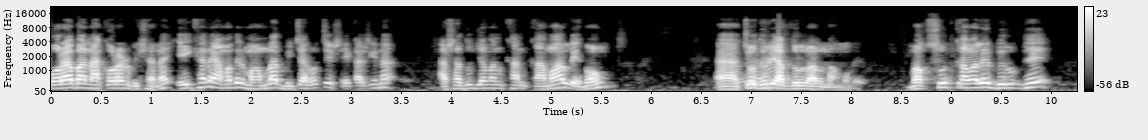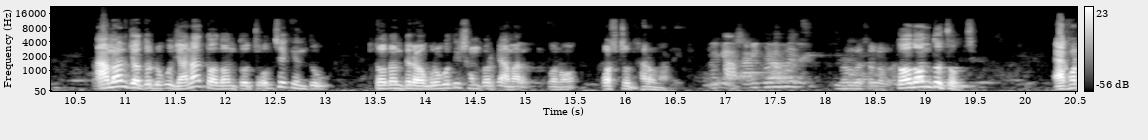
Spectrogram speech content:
করা বা না করার বিষয় নয়। এইখানে আমাদের মামলার বিচার হচ্ছে শেখ হাসিনা আসাদুজ্জামান খান কামাল এবং চৌধুরী আবদুল্লাহ আল মামুনের। মকসুদ কামালের বিরুদ্ধে আমার যতটুকু জানা তদন্ত চলছে কিন্তু তদন্তের অগ্রগতি সম্পর্কে আমার কোনো স্পষ্ট ধারণা নেই। তদন্ত চলছে। এখন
